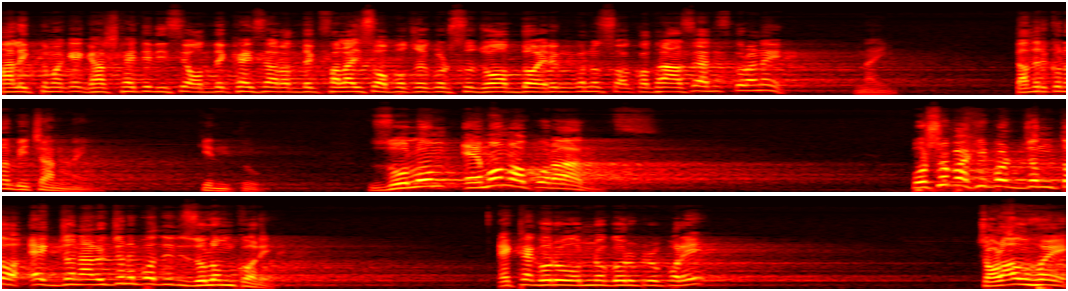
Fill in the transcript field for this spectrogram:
মালিক তোমাকে ঘাস খাইতে দিছে, অর্ধেক খাইছে আর অর্ধেক ফালাইছো, অপচয় করছ? জবাব দাও। এরকম কোন কথা আছে হাদিস কোরআনে? নাই। তাদের কোনো বিচার নাই। কিন্তু জুলুম এমন অপরাধ, পশু পাখি পর্যন্ত একজন আরেকজনের প্রতি জুলুম করে, একটা গরু অন্য গরুটার উপরে চড়াও হয়ে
